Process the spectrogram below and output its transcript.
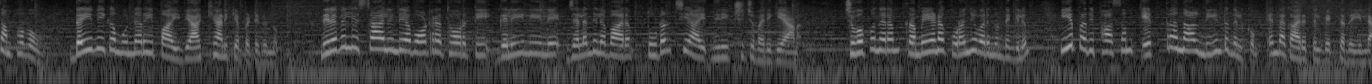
സംഭവവും ദൈവിക മുന്നറിയിപ്പായി വ്യാഖ്യാനിക്കപ്പെട്ടിരുന്നു. നിലവിൽ ഇസ്രായേലിന്റെ വാട്ടർ അതോറിറ്റി ഗലീലിയിലെ ജലനിലവാരം തുടർച്ചയായി നിരീക്ഷിച്ചു വരികയാണ്. ചുവപ്പ് നിറം ക്രമേണ കുറഞ്ഞു വരുന്നുണ്ടെങ്കിലും ഈ പ്രതിഭാസം എത്ര നാൾ നീണ്ടു നിൽക്കും എന്ന കാര്യത്തിൽ വ്യക്തതയില്ല.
